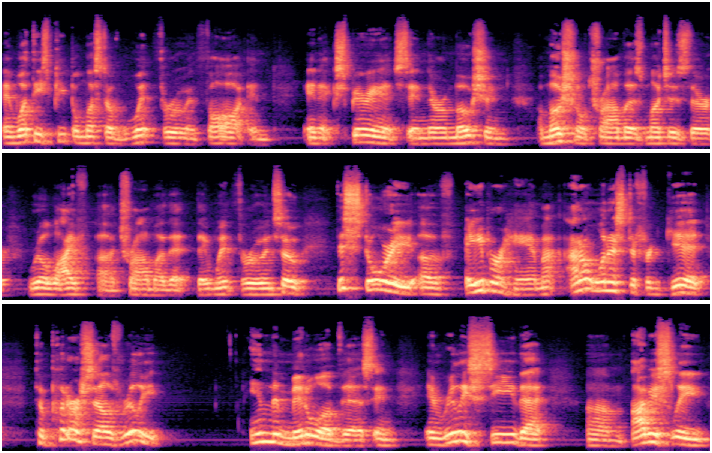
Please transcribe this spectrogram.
and what these people must have went through and thought and and experienced and their emotion emotional trauma as much as their real life uh, trauma that they went through. And so this story of abraham I, I don't want us to forget to put ourselves really in the middle of this and and really see that um, obviously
